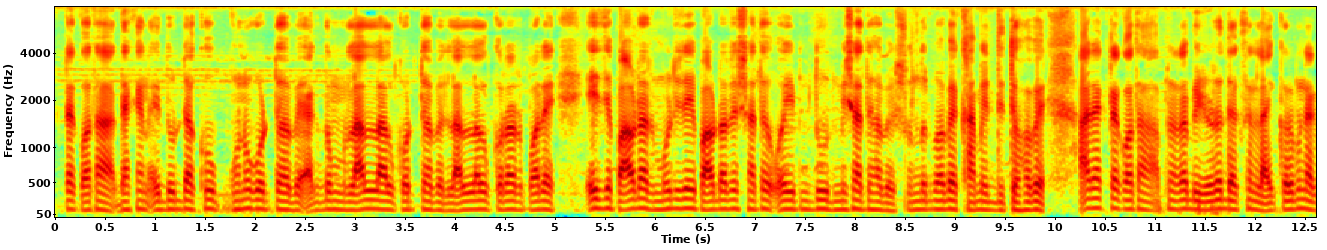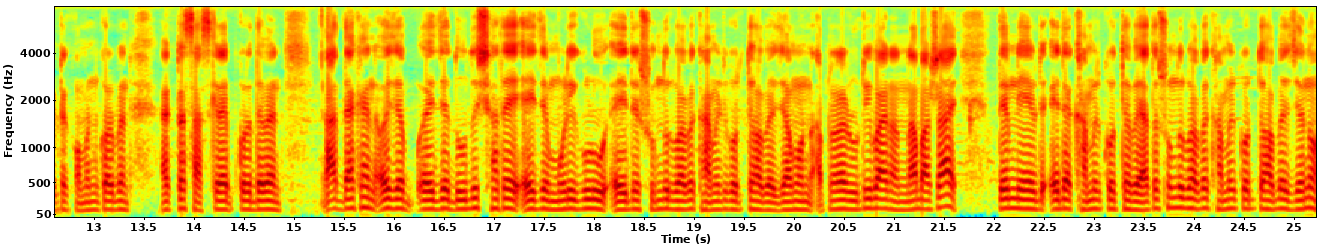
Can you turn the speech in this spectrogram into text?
একটা কথা, দেখেন এই দুধটা খুব ঘন করতে হবে, একদম লাল লাল করতে হবে, লাল লাল করার পরে এই যে পাউডার মুড়ির এই পাউডারের সাথে ওই দুধ মিশাতে হবে, সুন্দরভাবে খামির দিতে হবে। আর একটা কথা, আপনারা ভিডিওটা দেখছেন লাইক করবেন, একটা কমেন্ট করবেন, একটা সাবস্ক্রাইব করে দেবেন। আর দেখেন ওই যে, এই যে দুধের সাথে এই যে মুড়ি গুঁড়ো, এইটা সুন্দরভাবে খামির করতে হবে। যেমন আপনারা রুটি বানান না বাসায়, তেমনি এটা- খামির করতে হবে। এত সুন্দরভাবে খামির করতে হবে যেন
